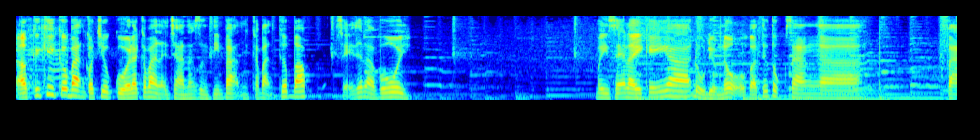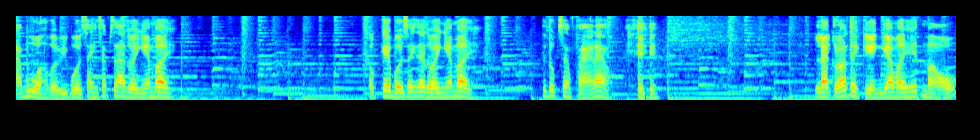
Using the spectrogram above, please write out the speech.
À, cái khi các bạn có chiều cuối là các bạn lại tràn sang rừng team bạn các bạn cướp bóc sẽ rất là vui. Mình sẽ lấy cái à, đủ điểm nộ và tiếp tục sang à, phá bùa bởi vì bùa xanh sắp ra rồi anh em ơi. Ok bùa xanh ra rồi anh em ơi. Tiếp tục sang phá nào. Là cross này kìa anh em ơi hết máu.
